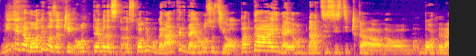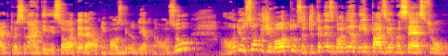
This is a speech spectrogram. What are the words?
mi njega vodimo, znači on treba da sk- sklopimo karakter da je on sociopata i da je on narcisistička ono, borderline personality disorder, da je on ima ozbiljnu dijagnozu, a on je u svom životu sa 14 godina nije pazio na sestru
